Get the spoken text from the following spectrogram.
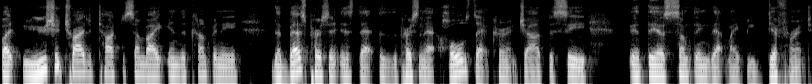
but you should try to talk to somebody in the company. The best person is that the person that holds that current job to see if there's something that might be different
